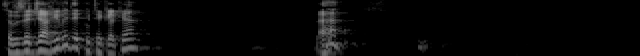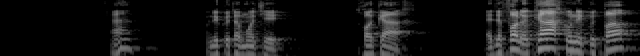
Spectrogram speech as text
Ça vous est déjà arrivé d'écouter quelqu'un? Hein? Hein? On écoute à moitié, trois quarts. Et des fois, le quart qu'on n'écoute pas,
